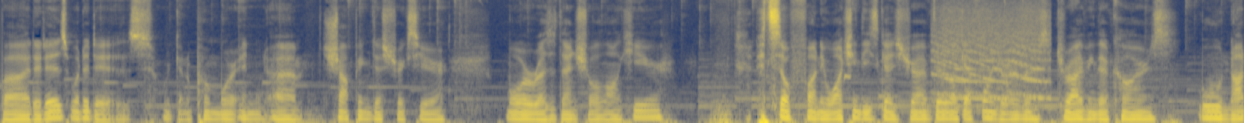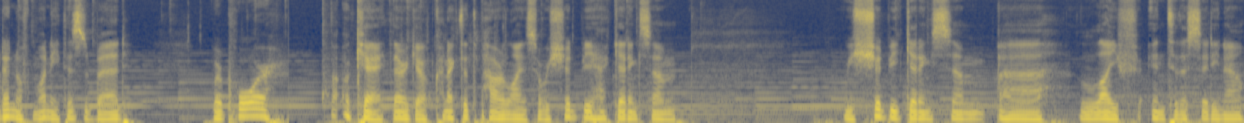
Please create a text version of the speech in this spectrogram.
but it is what it is. We're going to put more in um, shopping districts here, more residential along here. It's so funny watching these guys drive. They're like F1 drivers driving their cars. Ooh, not enough money. This is bad. We're poor. Okay, there we go. Connected the power line, so we should be getting some... We should be getting some uh, life into the city now.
